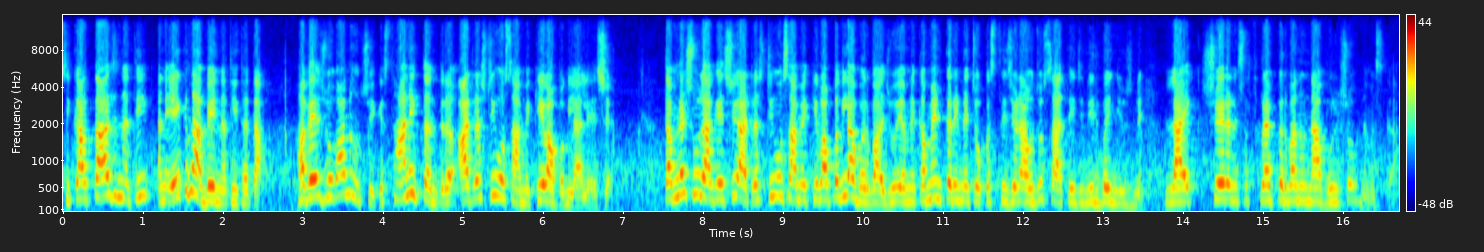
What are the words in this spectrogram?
સ્વીકારતા જ નથી અને એકના બે નથી થતા. હવે જોવાનું છે કે સ્થાનિક તંત્ર આ ટ્રસ્ટીઓ સામે કેવા પગલાં લે છે? તમને શું લાગે છે? આ ટ્રસ્ટીઓ સામે કેવા પગલાં ભરવા જોઈએ? અમને કમેન્ટ કરીને ચોક્કસથી જણાવજો. સાથે જ નિર્ભય ન્યૂઝને લાઇક શેર અને સબસ્ક્રાઇબ કરવાનું ના ભૂલશો. નમસ્કાર.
